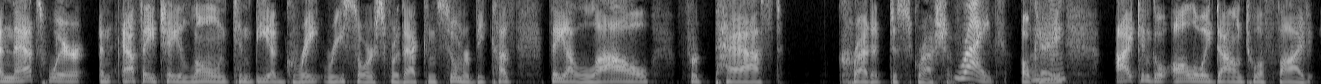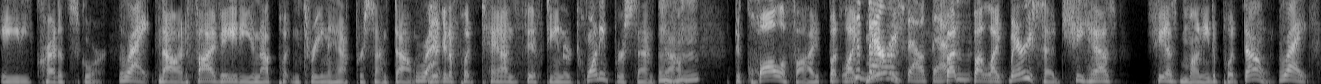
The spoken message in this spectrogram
And that's where an FHA loan can be a great resource for that consumer because they allow for past credit discretion. Right. Okay. Mm-hmm. I can go all the way down to a 580 credit score. Right. Now, at 580, you're not putting 3.5% down. Right. You're going to put 10, 15, or 20% mm-hmm. down to qualify. But like To Mary, out that. But, mm-hmm. but like Mary said, she has she has money to put down. Right.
